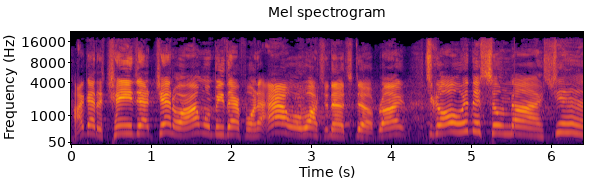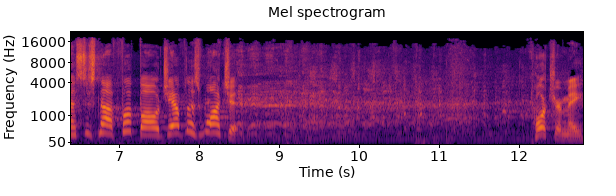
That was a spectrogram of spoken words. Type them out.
I got to change that channel or I'm going to be there for an hour watching that stuff, right? She go, oh, isn't this so nice? Yes, it's not football, Jeff. Let's watch it. Torture me.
